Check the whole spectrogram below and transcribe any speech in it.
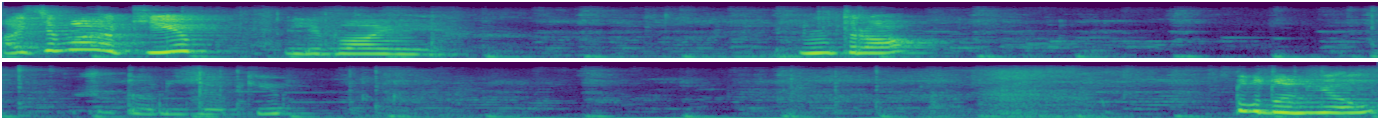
Aí você vai aqui, ele vai entrar. Deixa eu traduzir aqui. Todo união.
